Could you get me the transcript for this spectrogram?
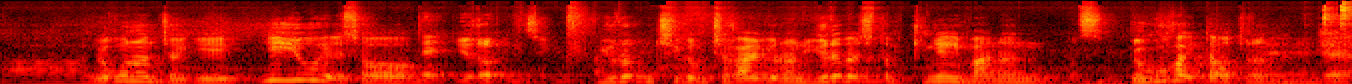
아, 요거는 저기 EU에서 네, 유럽 인증입니다. 유럽 지금 제가 알기로는 유럽에서도 굉장히 많은 요구가 있다고 들었는데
